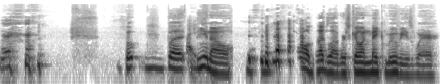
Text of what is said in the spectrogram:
but but Hey. you know, all dog lovers go and make movies where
